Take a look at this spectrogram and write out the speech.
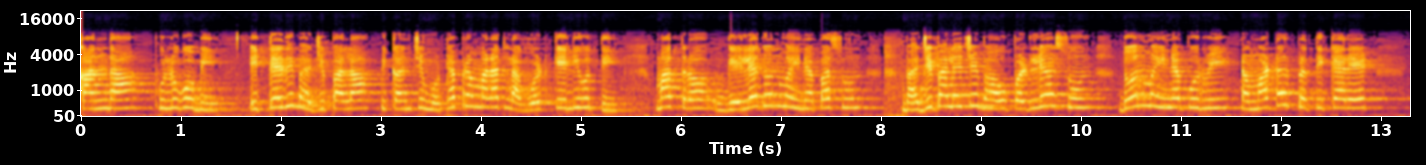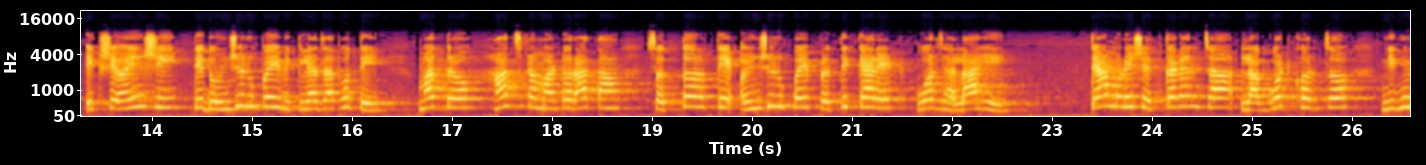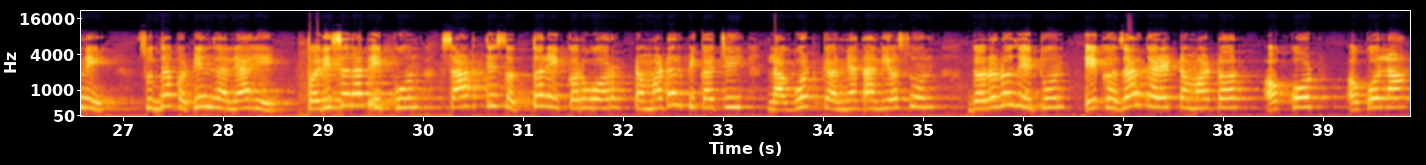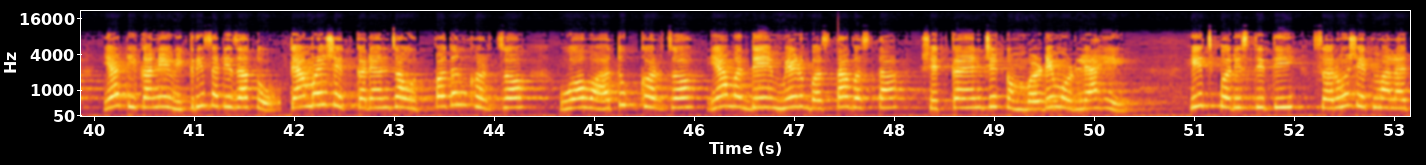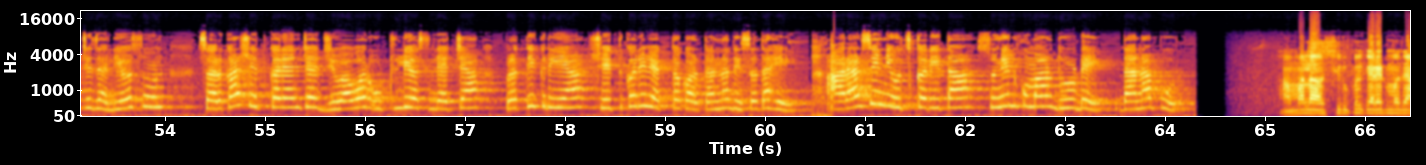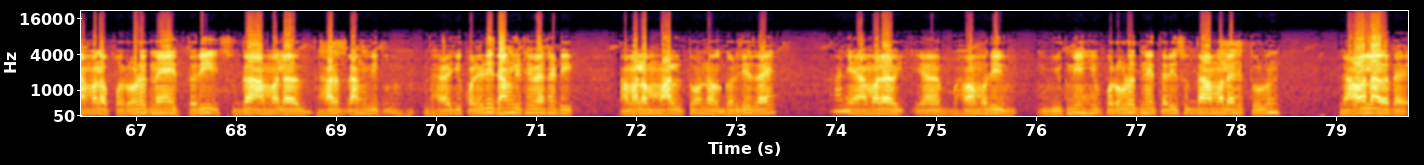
कांदा फुलगोबी इत्यादी भाजीपाला पिकांची मोठ्या प्रमाणात लागवड केली होती. मात्र गेल्या दोन महिन्यापासून भाजीपाल्याचे भाव पडले असून दोन महिन्यापूर्वी टमाटर प्रति कॅरेट एकशे ऐंशी ते दोनशे रुपये विकल्या जात होते. मात्र हाच टमाटर आता सत्तर ते ऐंशी रुपये प्रति कॅरेट वर झाला आहे. त्यामुळे शेतकऱ्यांचा लागवड खर्च निघणे सुद्धा कठीण झाले आहे. परिसरात एकूण साठ ते सत्तर एकरवर टमाटर पिकाची लागवड करण्यात आली असून दररोज येथून एक हजार कॅरेट टमाटर अकोट अकोला या ठिकाणी विक्रीसाठी जातो. त्यामुळे शेतकऱ्यांचा उत्पादन खर्च व वाहतूक खर्च यामध्ये मेळ बसता बसता शेतकऱ्यांचे कंबरडे मोडले आहे. हीच परिस्थिती सर्व शेतमालाची झाली असून सरकार शेतकऱ्यांच्या जीवावर उठली असल्याच्या प्रतिक्रिया शेतकरी व्यक्त करताना दिसत आहे. आर आर सी न्यूज करिता सुनील कुमार धुर्डे दानापूर. आम्हाला ऐंशी रुपये कॅरेटमध्ये आम्हाला परवडत नाही तरी सुद्धा आम्हाला झाड चांगली झाडाची क्वालिटी चांगली ठेवण्यासाठी आम्हाला माल तोडणं गरजेचं आहे. आणि आम्हाला या भावामध्ये विकणे हे परवडत नाही तरी सुद्धा आम्हाला हे तोडून न्यावं लागत आहे.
